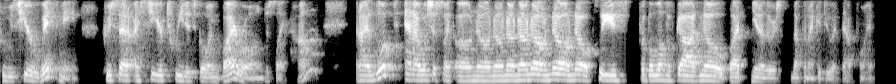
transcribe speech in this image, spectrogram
who's here with me who said, I see your tweet is going viral. I'm just like, huh? And I looked and I was just like, oh, no, no, no, no, no, no, no, please, for the love of God, no. But, you know, there was nothing I could do at that point.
